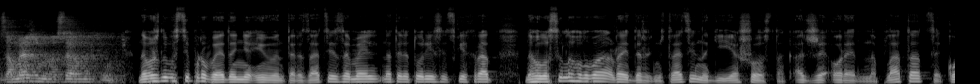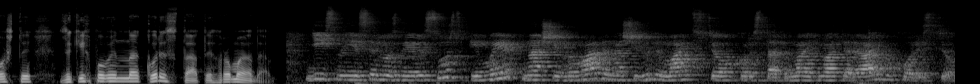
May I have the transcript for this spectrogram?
за межами населених пунктів. На важливості проведення інвентаризації земель на території сільських рад наголосила голова райдержадміністрації Надія Шостак, адже орендна плата це кошти, з яких повинна користати громада. Дійсно є серйозний ресурс, і ми, наші громади, наші люди мають з цього користати, мають мати реальну користь цього.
